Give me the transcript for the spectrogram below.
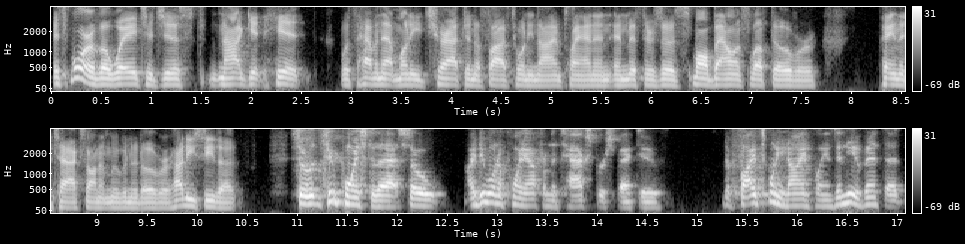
It's more of a way to just not get hit with having that money trapped in a 529 plan and, and if there's a small balance left over paying the tax on it moving it over. How do you see that? So two points to that. So i do want to point out from the tax perspective the 529 plans in the event that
